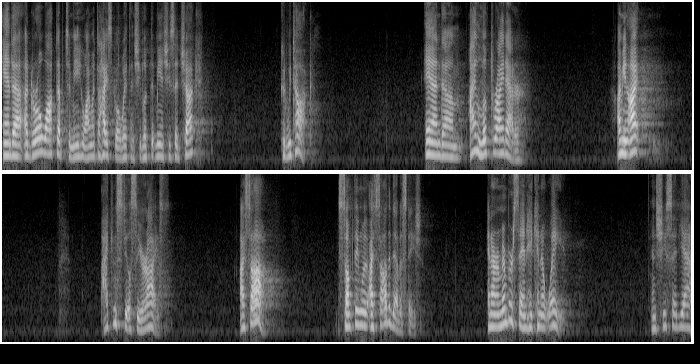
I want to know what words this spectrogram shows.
And uh, a girl walked up to me who I went to high school with, and she looked at me and she said, Chuck, could we talk? And um, I looked right at her. I mean, I, I can still see her eyes. I saw something was, I saw the devastation. And I remember saying, Hey, can it wait? And she said, Yeah.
